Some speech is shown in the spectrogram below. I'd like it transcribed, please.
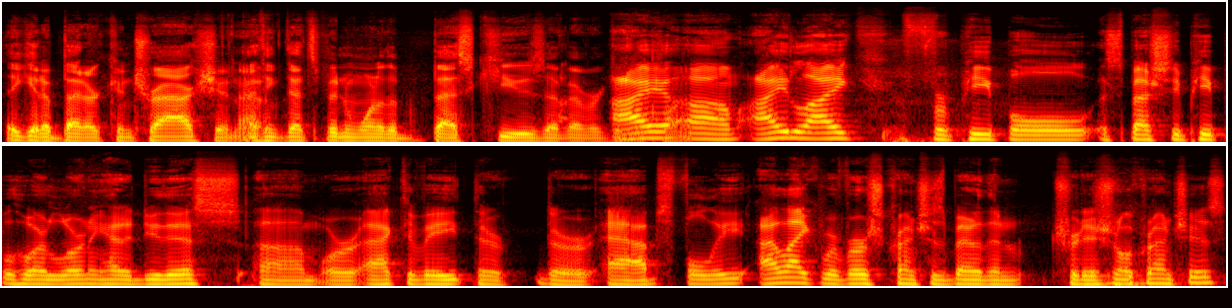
they get a better contraction. I think that's been one of the best cues I've ever given. I um I like for people, especially people who are learning how to do this um, or activate their their abs fully. I like reverse crunches better than traditional crunches.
